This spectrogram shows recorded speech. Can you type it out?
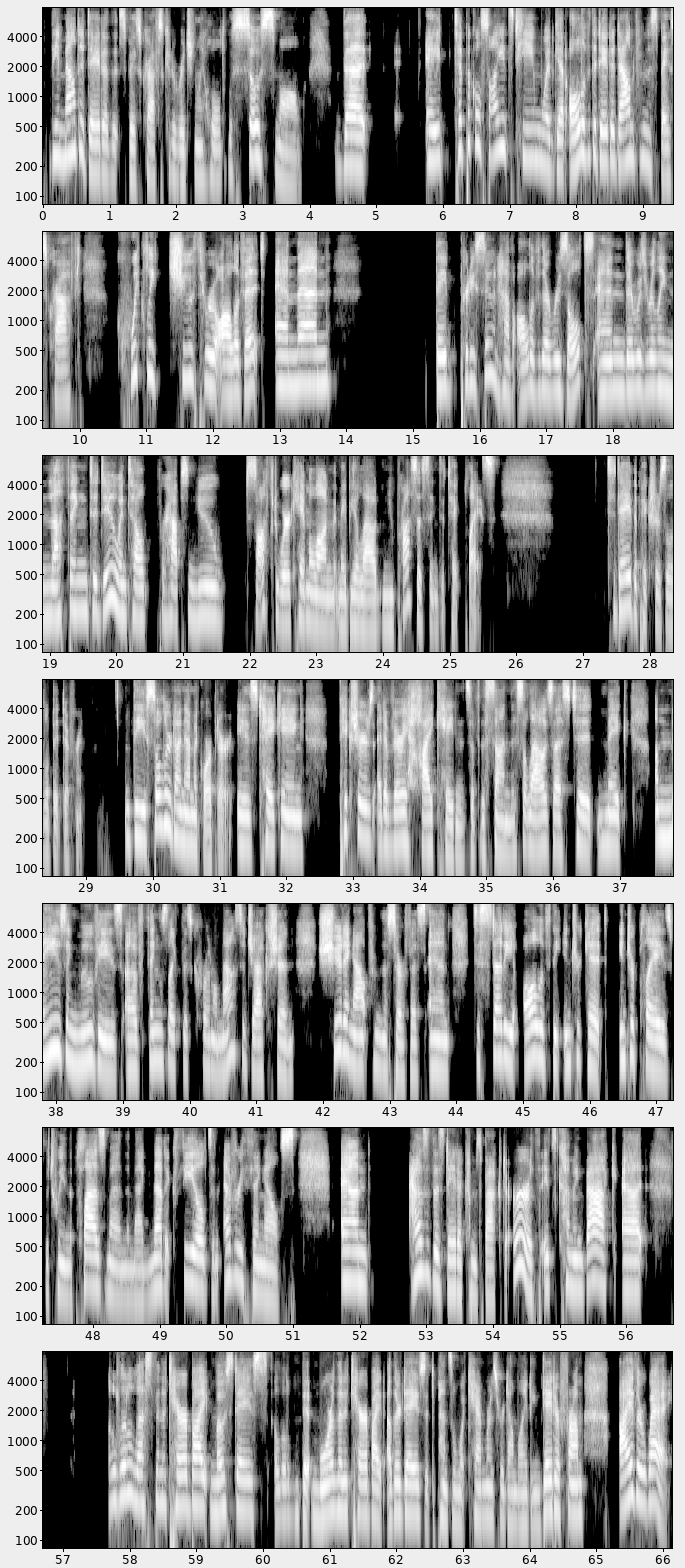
The amount of data that spacecrafts could originally hold was so small that a typical science team would get all of the data down from the spacecraft, quickly chew through all of it and then they'd pretty soon have all of their results and there was really nothing to do until perhaps new software came along that maybe allowed new processing to take place. Today the picture is a little bit different. The Solar Dynamic Orbiter is taking pictures at a very high cadence of the sun. This allows us to make amazing movies of things like this coronal mass ejection shooting out from the surface and to study all of the intricate interplays between the plasma and the magnetic fields and everything else. And as this data comes back to Earth, it's coming back at a little less than a terabyte most days, a little bit more than a terabyte other days. It depends on what cameras we're downloading data from. Either way,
